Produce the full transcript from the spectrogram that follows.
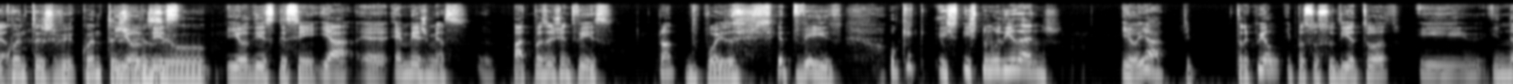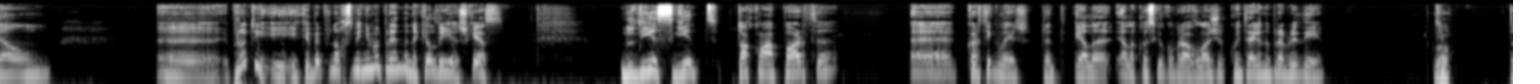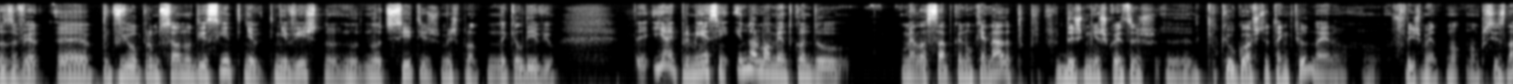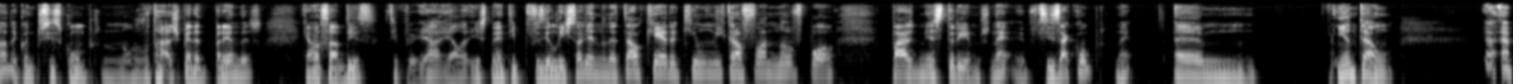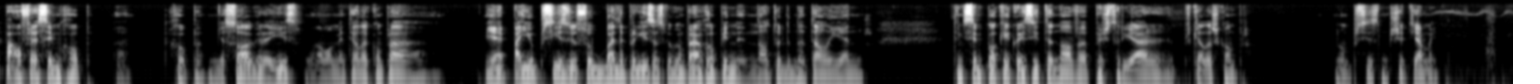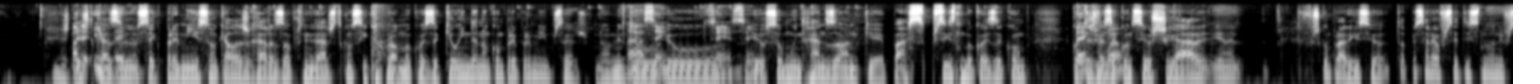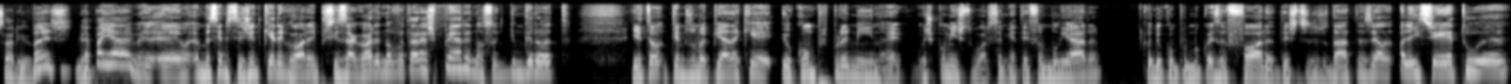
Quantas, ve quantas e vezes disse, eu. E eu disse-lhe assim: yeah, é, é mesmo esse. Pá, depois a gente vê isso. Pronto, depois a gente vê isso. O que é que, isto, isto no meu dia de anos. Eu, já, yeah, tipo, tranquilo. E passou-se o dia todo e, e não. Uh, pronto, e, e, acabei por não receber nenhuma prenda naquele dia, esquece. No dia seguinte, tocam à porta uh, corte inglês. Portanto, ela, ela conseguiu comprar o relógio com entrega no próprio dia. Tipo, estás a ver? Uh, porque viu a promoção no dia seguinte, tinha, tinha visto no, no, noutros sítios, mas pronto, naquele dia viu. E aí, para mim é assim. E normalmente, quando, como ela sabe que eu não quero nada, porque, porque das minhas coisas, uh, daquilo que eu gosto, eu tenho tudo, né? Não, felizmente não, não preciso nada. Quando preciso, compro. Não vou estar à espera de prendas, que ela sabe disso. Tipo, ela, isto não é tipo fazer lista. Olha, no Natal quero aqui um microfone novo para, para as minhas streams, né? Eu precisar, compro, né? Um, e então, pá, oferecem-me roupa. Roupa, minha sogra, isso. Normalmente ela compra e é pá, eu preciso, eu sou bem da preguiça para comprar roupa na altura de Natal e anos. Tenho sempre qualquer coisita nova para estrear porque elas compram. Não preciso me chatear muito. Mas Olha, neste caso, eu sei que para mim são aquelas raras oportunidades de conseguir comprar uma coisa que eu ainda não comprei para mim, percebes? Normalmente ah, eu, sim. Eu, sim, sim. eu, sou muito hands-on, que é pá, se preciso de uma coisa, compro. Quantas vezes aconteceu chegar e foste comprar isso? Eu estou a pensar em oferecer-te isso no aniversário. Pois, yeah. Epá, yeah, é uma cena, se a gente quer agora e precisa agora, não vou estar à espera, não sou de um garoto. E então temos uma piada que é: eu compro para mim, não é? Mas como isto, o orçamento é familiar, quando eu compro uma coisa fora destas datas, ela, olha, isso já é a tua.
